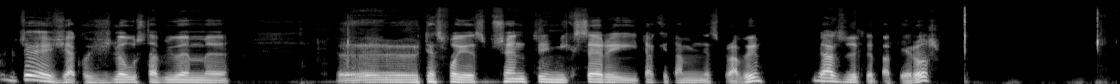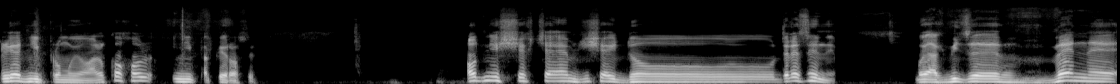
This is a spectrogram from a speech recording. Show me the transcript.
gdzieś jakoś źle ustawiłem e, te swoje sprzęty, miksery i takie tam inne sprawy. Jak zwykle papieros. Jedni promują alkohol, inni papierosy. Odnieść się chciałem dzisiaj do drezyny, bo jak widzę, wenę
